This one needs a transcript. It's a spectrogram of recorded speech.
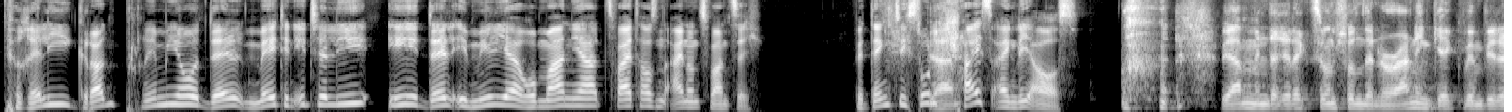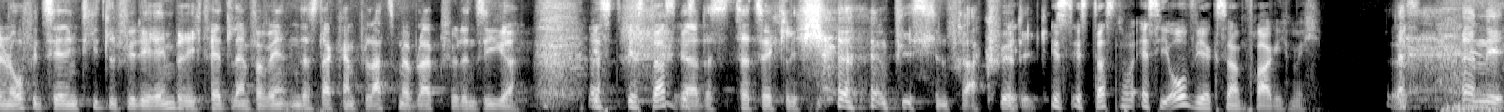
Pirelli Gran Premio del Made in Italy e del Emilia Romagna 2021. Wer denkt sich so einen ja. Scheiß eigentlich aus? Wir haben in der Redaktion schon den Running Gag, wenn wir den offiziellen Titel für die Rennbericht-Headline verwenden, dass da kein Platz mehr bleibt für den Sieger. Ist, ist das, ja, das ist tatsächlich ein bisschen fragwürdig. Ist, ist das noch SEO-wirksam, frage ich mich. nee,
